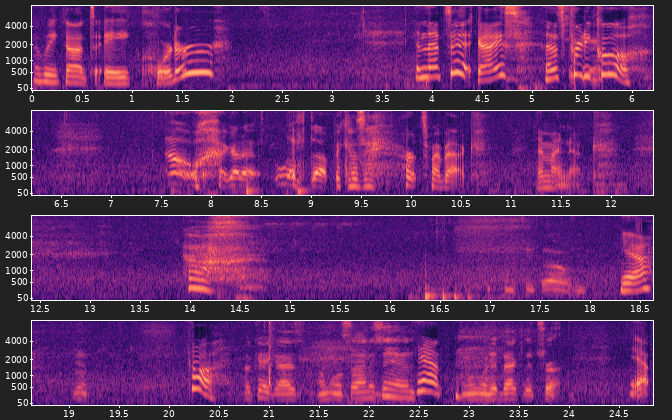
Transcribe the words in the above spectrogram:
we got a quarter. And that's it, guys. That's pretty cool. Oh, I gotta lift up because it hurts my back and my neck. Two thousand. Yeah? Yeah. Cool. Okay, guys, I'm gonna sign us in. Yep. And we're gonna head back to the truck. Yep.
